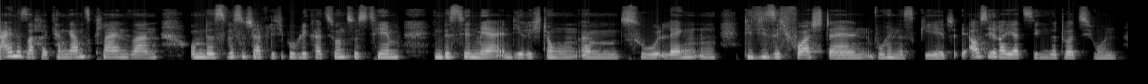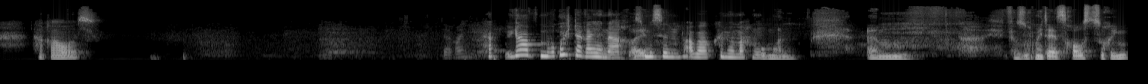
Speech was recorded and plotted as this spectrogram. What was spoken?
eine Sache kann ganz klein sein, um das wissenschaftliche Publikationssystem ein bisschen mehr in die Richtung ähm, zu lenken, die Sie sich vorstellen, wohin es geht, aus Ihrer jetzigen Situation heraus. Ja, ruhig der Reihe nach. Ist ein bisschen, aber können wir machen. Oh Mann. Ähm, ich versuche mich da jetzt rauszuringen.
